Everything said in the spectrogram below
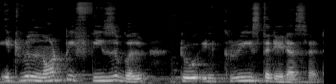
it will not be feasible to increase the dataset.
